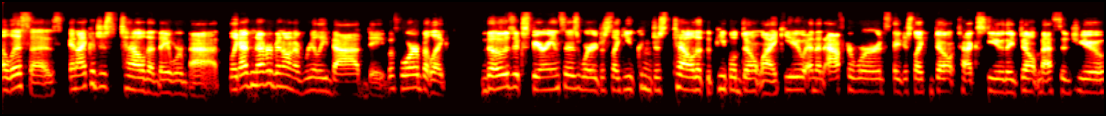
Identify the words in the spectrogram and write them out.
Alyssa's and I could just tell that they were bad. Like I've never been on a really bad date before, but like those experiences where just like you can just tell that the people don't like you and then afterwards they just like don't text you, they don't message you.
